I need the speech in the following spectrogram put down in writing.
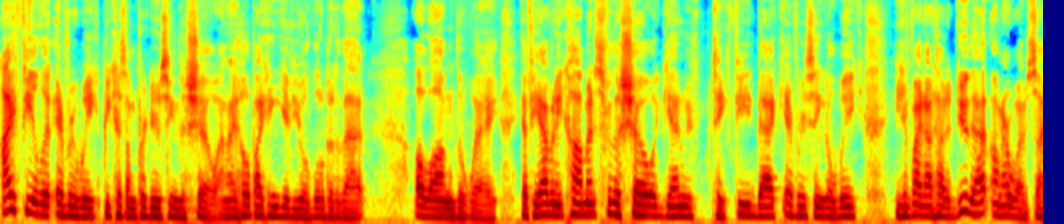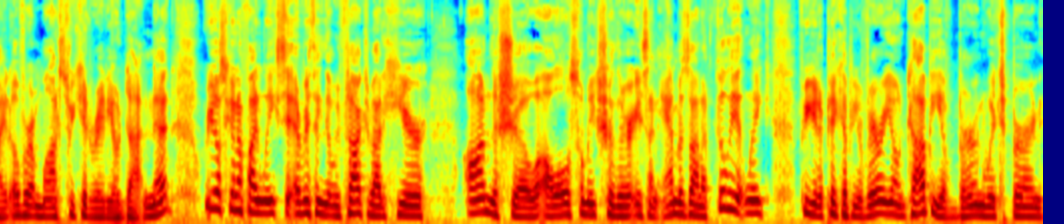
I feel it every week because I'm producing the show, and I hope I can give you a little bit of that along the way. If you have any comments for the show, again, we take feedback every single week. You can find out how to do that on our website over at monsterkidradio.net, where you're also going to find links to everything that we've talked about here on the show. I'll also make sure there is an Amazon affiliate link for you to pick up your very own copy of Burn Witch Burn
